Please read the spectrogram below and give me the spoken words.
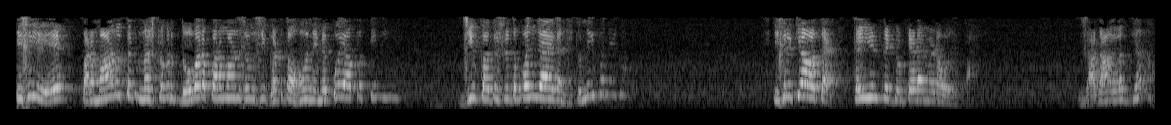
इसलिए परमाणु तक नष्ट होकर दोबारा परमाणु से उसी घट का होने में कोई आपत्ति नहीं है। जीव का दृश्य तो बन जाएगा, नहीं तो नहीं बनेगा। इसलिए क्या होता है? कई ईंट देखो टेढ़ा मेढ़ा हो जाता है। ज़्यादा आग लग गया ना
